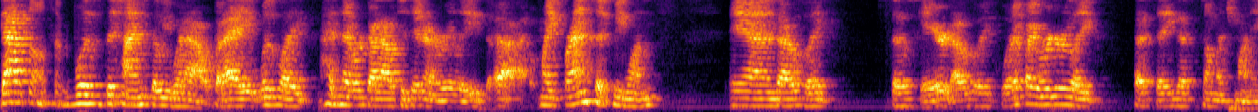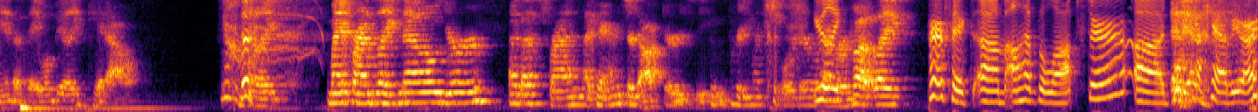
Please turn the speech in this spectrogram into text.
That's, That's awesome. was the times that we went out, but I was like had never gone out to dinner really. Uh, my friend took me once, and I was like so scared. I was like, what if I order like a thing that's so much money that they will be like, get out. Like my friend's like, no, you're my best friend. My parents are doctors. You can pretty much order You're like- but like, Perfect. Um, I'll have the lobster, uh, Yeah. caviar.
